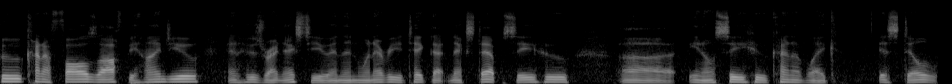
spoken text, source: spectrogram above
who kind of falls off behind you and who's right next to you. And then whenever you take that next step see who uh you know see who kind of like is still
